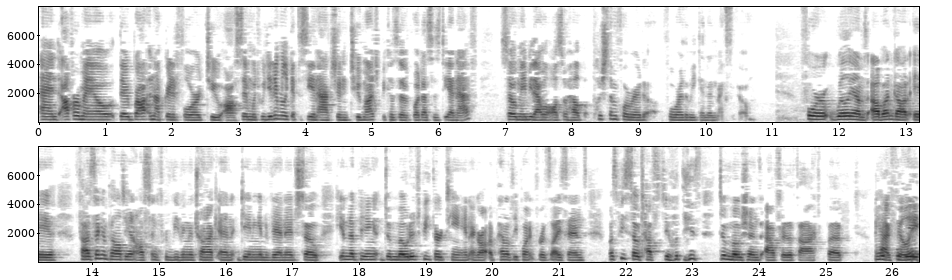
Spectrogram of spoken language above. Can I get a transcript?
And Alfa Romeo, they brought an upgraded floor to Austin, which we didn't really get to see in action too much because of Bottas's DNF. So maybe that will also help push them forward for the weekend in Mexico. For Williams, Albon got a five second penalty in Austin for leaving the track and gaining an advantage. So he ended up being demoted to P13 and got a penalty point for his license. Must be so tough to deal with these demotions after the fact, but yeah, I feel like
